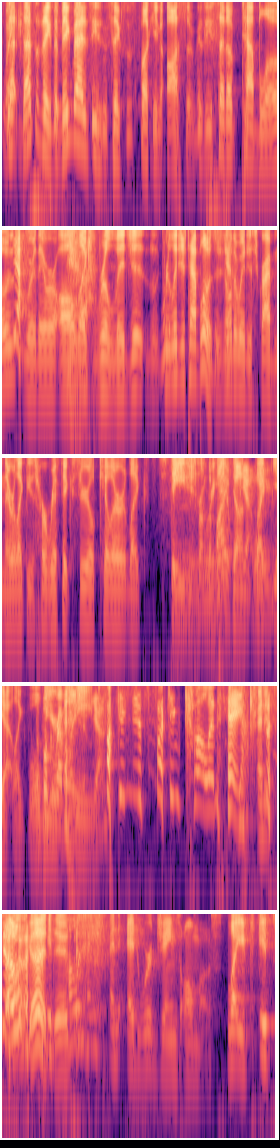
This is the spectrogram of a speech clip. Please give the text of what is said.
Like- that, that's the thing. The big bad in season six was fucking awesome because he set up tableaus Yeah. where they were all like religious, religious tableaus. There's no Yeah. other way to describe them. They were like these horrific serial killer like stages from where the he had Bible, done yeah, like, like yeah, like well, the Book of weird Revelation, yeah. fucking, it's fucking Colin Hanks. And it's So good, It's dude. Colin Hanks and Edward James Olmos. Like, it's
